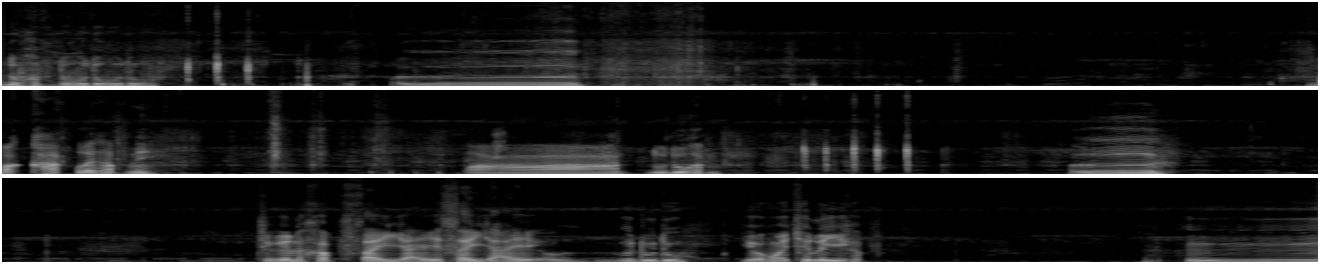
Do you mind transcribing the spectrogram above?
ดูครับดูดูดูเออบักคักเลยครับนี่ ปาดดูดูครับเออเจอแล้วครับใส่ใหญ่ใส่ใหญ่เออดูดูเหยื่อหอยเชอรี่ครับฮือ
